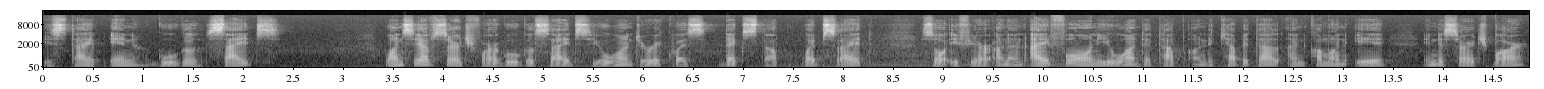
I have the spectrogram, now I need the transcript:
is type in Google Sites once you have searched for Google Sites, you want to request desktop website. So if you're on an iPhone, you want to tap on the capital and common A in the search bar.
